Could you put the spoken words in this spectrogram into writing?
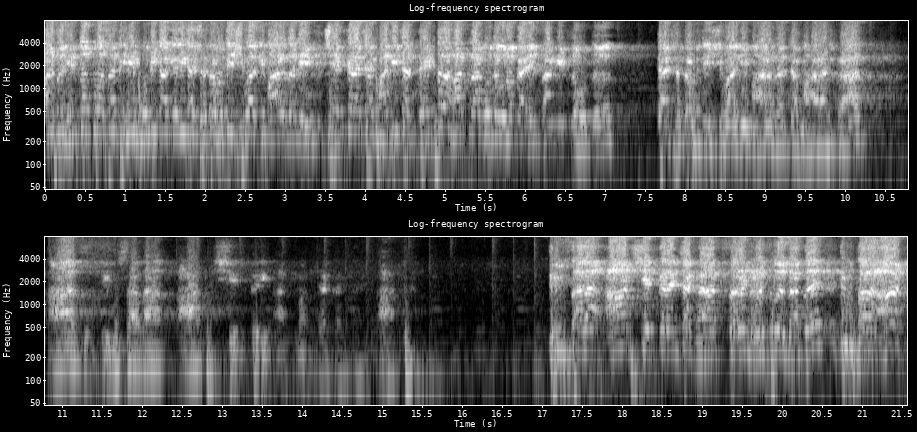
आणि मग हिंदुत्वासाठी ही भूमिका केली त्या छत्रपती शिवाजी महाराजांनी शेतकऱ्याच्या भाजीच्या देठाला हात लागू देऊ नका हे सांगितलं होतं. त्या छत्रपती शिवाजी महाराजांच्या महाराष्ट्रात आज दिवसाला आठ शेतकरी आत्महत्या करतात आठ. दिवसाला आठ शेतकऱ्यांच्या घरात सरण रचलं जात दिवसाला आठ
